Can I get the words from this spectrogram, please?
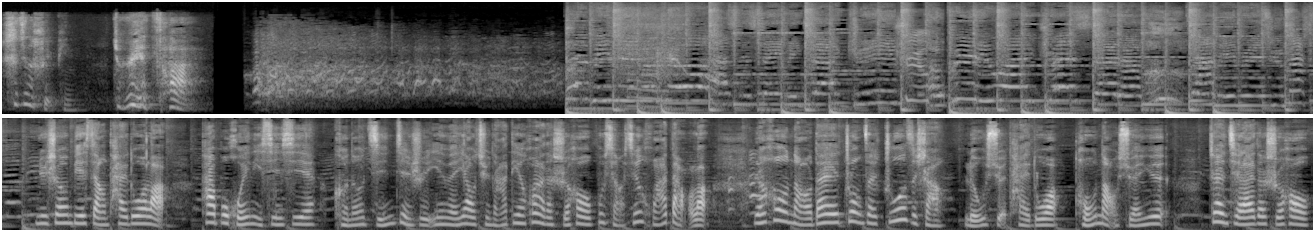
吃鸡的水平就越菜。女生别想太多了，他不回你信息，可能仅仅是因为要去拿电话的时候不小心滑倒了，然后脑袋撞在桌子上，流血太多，头脑眩晕，站起来的时候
